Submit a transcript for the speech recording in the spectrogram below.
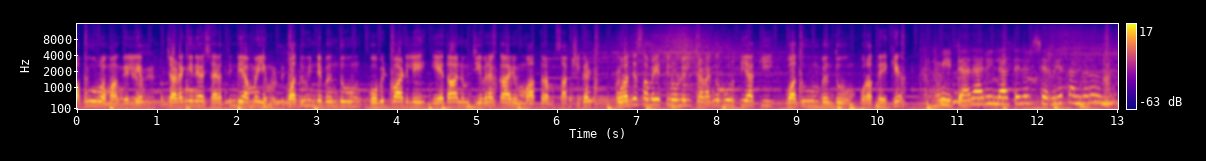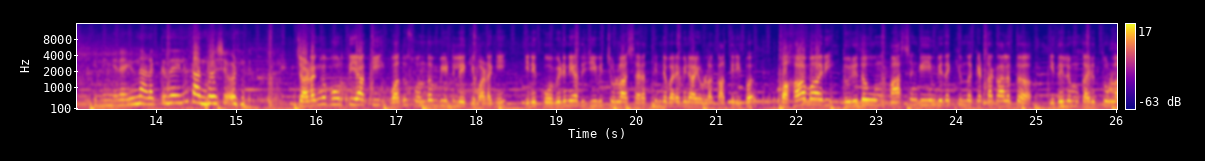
അപൂർവ മാംഗല്യം. ചടങ്ങിന് ശരത്തിന്റെ അമ്മയും വധുവിന്റെ ബന്ധുവും കോവിഡ് വാർഡിലെ ഏതാനും ജീവനക്കാരും മാത്രം സാക്ഷികൾ. കുറഞ്ഞ സമയത്തിനുള്ളിൽ ചടങ്ങ് പൂർത്തിയാക്കി വധുവും ബന്ധുവും പുറത്തേക്ക്. വീട്ടുകാരും ഇല്ലാത്തതിൽ ഒരു ചെറിയ സങ്കടമുണ്ട് പിന്നെ ഇങ്ങനെ നടക്കുന്നതിൽ സന്തോഷമുണ്ട്. ചടങ്ങ് പൂർത്തിയാക്കി വധു സ്വന്തം വീട്ടിലേക്ക് മടങ്ങി. ഇനി കോവിഡിനെ അതിജീവിച്ചുള്ള ശരത്തിന്റെ വരവിനായുള്ള കാത്തിരിപ്പ്. മഹാമാരി ദുരിതവും ആശങ്കയും വിതയ്ക്കുന്ന കെട്ടകാലത്ത് ഇതിലും കരുത്തുള്ള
